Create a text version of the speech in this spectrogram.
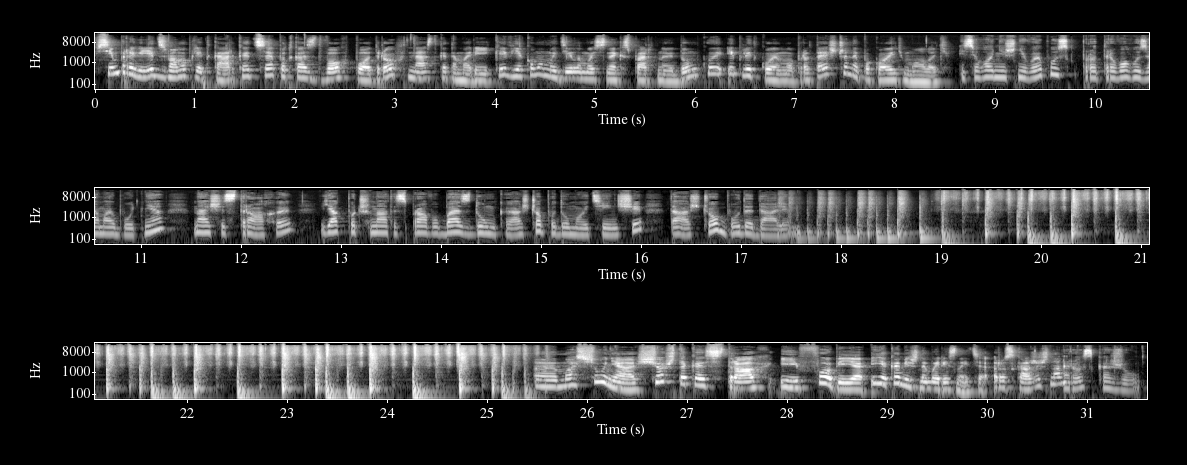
Всім привіт! З вами Пліткарки. Це подкаст двох подруг Настки та Марійки, в якому ми ділимося неекспертною думкою і пліткуємо про те, що непокоїть молодь. І сьогоднішній випуск про тривогу за майбутнє, наші страхи, як починати справу без думки, а що подумають інші, та що буде далі. Е, Машуня, що ж таке страх і фобія, і яка між ними різниця? Розкажеш нам? Розкажу.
